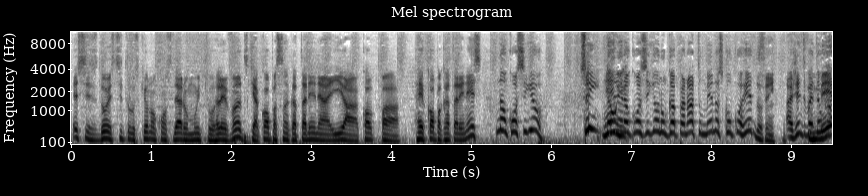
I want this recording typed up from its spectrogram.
esses dois títulos que eu não considero muito relevantes, que é a Copa Santa Catarina e a Copa Recopa Catarinense, não conseguiu. Sim, não, ele e- não conseguiu num campeonato menos concorrido. A gente vai ter um menos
